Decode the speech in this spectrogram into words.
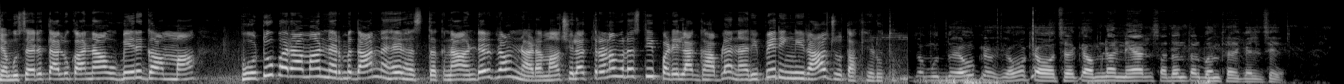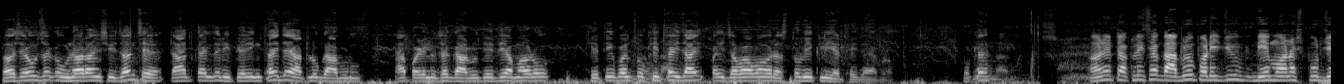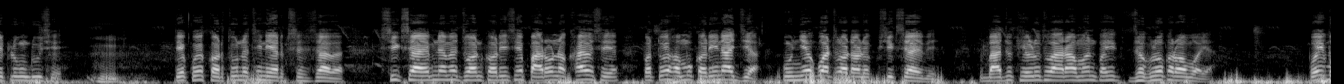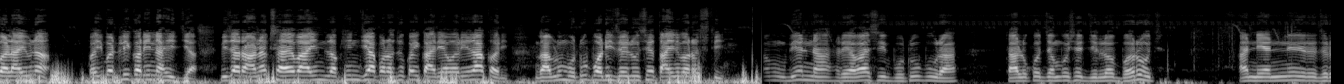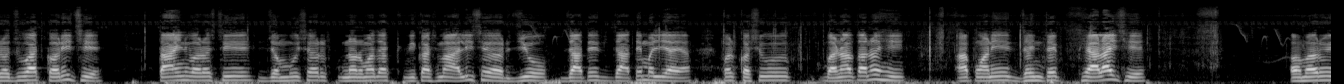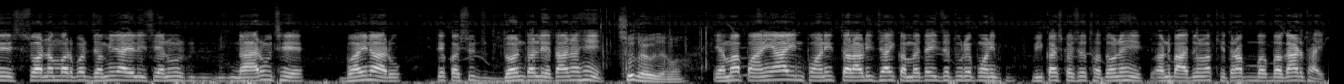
જંબુસર તાલુકાના ઉબેર ગામમાં ભોટુપરામાં નર્મદા નહેર હસ્તકના અંડરગ્રાઉન્ડ નાળામાં છેલ્લા ત્રણ વર્ષથી પડેલા ગાબડાના રિપેરિંગની રાહ જોતા ખેડૂતો. મુદ્દો એવું કે એવો કેવો છે કે હમણાં નહેર સદંતર બંધ થઈ ગયેલ છે. બસ એવું છે કે ઉનાળાની સિઝન છે તાત્કાલિક રિપેરિંગ થઈ જાય આટલું ગાબડું. આ પડેલું છે ગાબડું તેથી અમારો ખેતી પણ ચોખ્ખી થઈ જાય પછી જવામાં રસ્તો બી ક્લિયર થઈ જાય આપણો. ઓકે અને તકલીફ છે ગાબડું પડી ગયું બે માણસ ફૂટ જેટલું ઊંડું છે. તે કોઈ કરતું નથી ને સાહેબ શીખ સાહેબને અમે જોઈન કરી છે, પારો નખાયો છે, પણ તોય હમું કરી ના જ્યા. પુણ્ય ગોઠ શીખ સાહેબે. બાજુ ખેડૂત વાળા અમને પછી ઝઘડો કરવા મળ્યા. કોઈ બળાયું ના. પછી બદલી કરી નાખી જ્યાં. બીજા રાણક સાહેબ આવીને લખીને જ્યાં, પણ હજુ કંઈ કાર્યવાહી ના કરી. ગામડું મોટું પડી ગયેલું છે ત્રણ વર્ષથી આમ ઉબેરના રહેવાસી ભૂટુપુરા તાલુકો જંબુસર જિલ્લો ભરૂચ આ રજ- રજૂઆત કરી છે. ત્રણ વર્ષથી જંબુસર નર્મદા વિકાસમાં આલી છે અરજીઓ. જાતે જાતે મળી આવ્યા પણ કશું બનાવતા નહીં. આ પાણી જઈને તે ફેલાય છે. અમારું એ સો નંબર પર જમીન આવેલી છે. એનું નારું છે. ભય નારું. તે કશું ધન તો લેતા નહીં. શું થયું છે એમાં? એમાં પાણી આવીને પાણી તલાવડી જાય. ગમે ત્યાં જતું રહે પાણી. વિકાસ કશો થતો નહીં. અને બાજુમાં ખેતરા બગાડ થાય.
